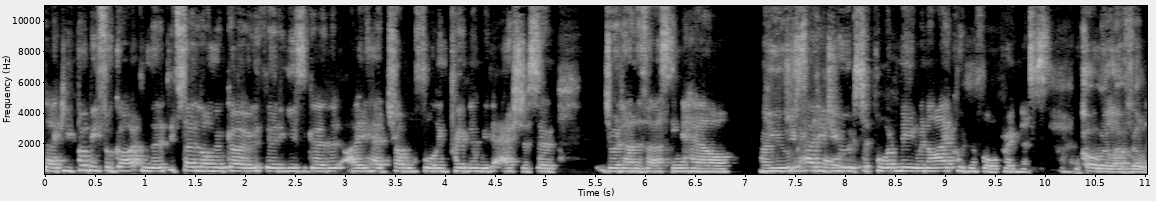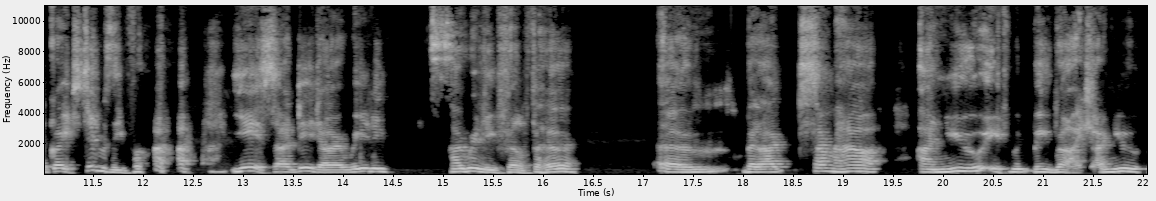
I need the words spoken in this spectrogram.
like you've probably forgotten that it's so long ago, 30 years ago, that I had trouble falling pregnant with Asha. So Jordana's asking how you, you how did you support me when I couldn't fall pregnant? oh well, I felt great sympathy for. Her. yes, I did. I really, I really felt for her. Um, but I somehow I knew it would be right. I knew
